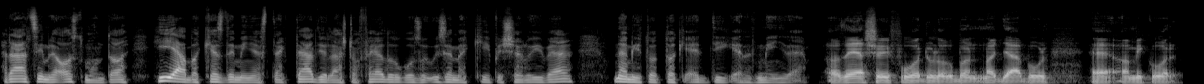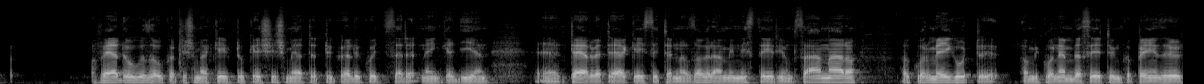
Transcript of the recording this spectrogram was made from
Rácz Imre azt mondta, hiába kezdeményeztek tárgyalást a feldolgozó üzemek képviselőivel, nem jutottak eddig eredményre. Az első fordulóban nagyjából, eh, amikor a feldolgozókat is meghívtuk és ismertettük velük, hogy szeretnénk egy ilyen eh, tervet elkészíteni az Agrárminisztérium számára, akkor még ott, eh, amikor nem beszéltünk a pénzről,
